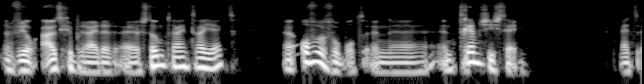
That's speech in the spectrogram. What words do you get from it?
een veel uitgebreider stoomtreintraject. Of bijvoorbeeld een, een tramsysteem. Met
